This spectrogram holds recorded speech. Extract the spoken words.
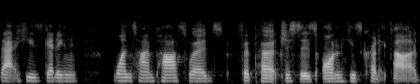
that he's getting one-time passwords for purchases on his credit card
